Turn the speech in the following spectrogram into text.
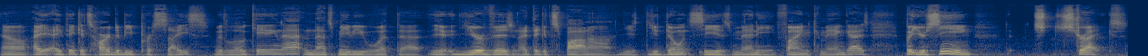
you know, I, I, think it's hard to be precise with locating that, and that's maybe what that your vision. I think it's spot on. You you don't see as many fine command guys, but you're seeing strikes.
